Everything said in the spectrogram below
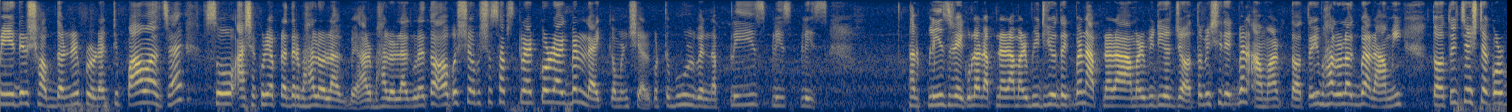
মেয়েদের সব ধরনের প্রোডাক্টই পাওয়া যায়। সো আশা করি আপনাদের ভালো লাগবে। আর ভালো লাগলে তো অবশ্যই অবশ্যই সাবস্ক্রাইব করে রাখবেন লাইক কমেন্ট শেয়ার করতে ভুলবেন না। প্লিজ প্লিজ প্লিজ আর প্লিজ রেগুলার আপনারা আমার ভিডিও দেখবেন, আপনারা আমার ভিডিও যত বেশি দেখবেন, আমার ততই ভালো লাগবে। আর আমি ততই চেষ্টা করব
